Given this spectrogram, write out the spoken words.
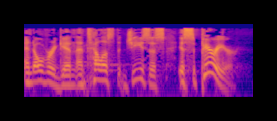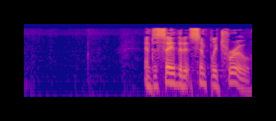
and over again and tell us that Jesus is superior. And to say that it's simply true.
